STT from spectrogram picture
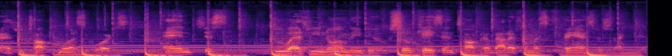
as we talk more sports and just do as we normally do, showcase and talk about it from a fan's perspective.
